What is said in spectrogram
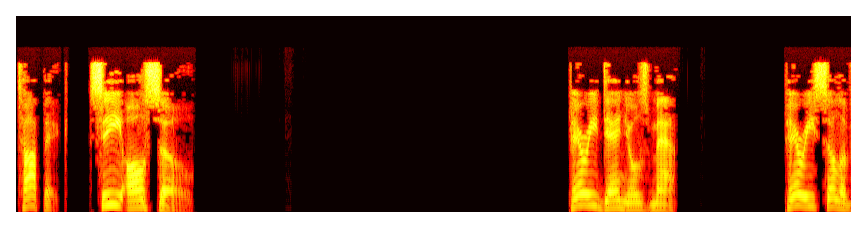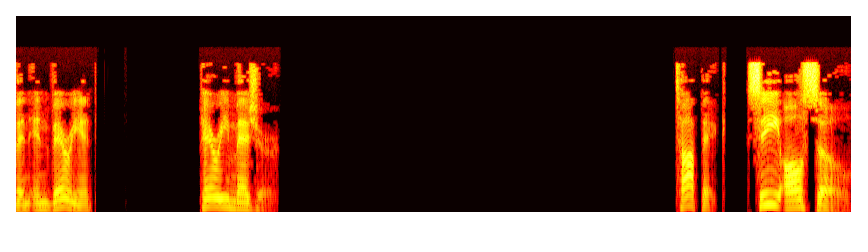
Topic. See also. Parry-Daniels map. Parry-Sullivan invariant. Parry measure Topic. See also.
